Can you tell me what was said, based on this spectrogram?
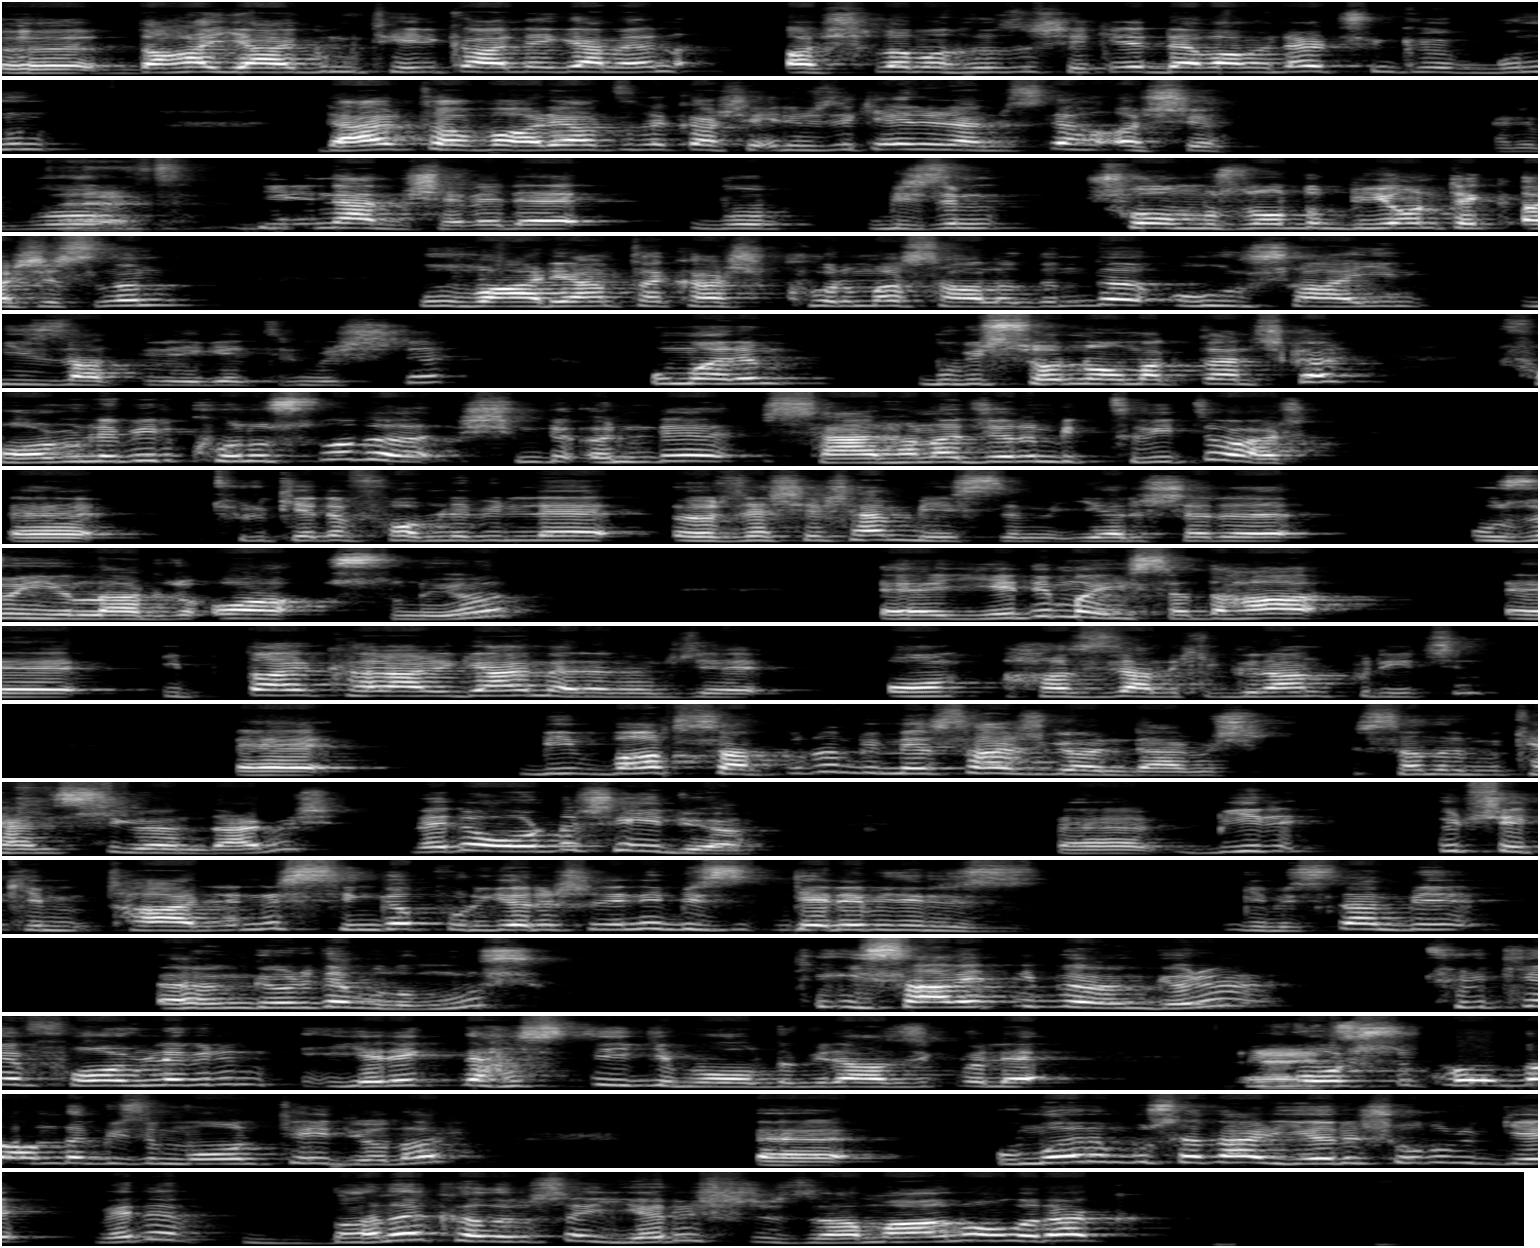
e, daha yaygın bir tehlike haline gelmeden aşılama hızlı şekilde devam eder. Çünkü bunun delta varyantına karşı elimizdeki en önemli silah aşı. Yani bu evet. bilinen bir şey ve de bu bizim çoğumuzun olduğu BioNTech aşısının bu varyanta karşı koruma sağladığında Uğur Şahin bizzat dile getirmişti. Umarım bu bir sorun olmaktan çıkar. Formula 1 konusunda da şimdi önünde Serhan Acar'ın bir tweet'i var. Ee, Türkiye'de Formula 1 ile özdeşleşen bir isim. Yarışları uzun yıllardır o sunuyor. Ee, 7 Mayıs'ta daha e, iptal kararı gelmeden önce 10 Haziran'daki Grand Prix için e, bir WhatsApp grubuna bir mesaj göndermiş. Sanırım kendisi göndermiş. Ve de orada şey diyor. E, bir 3 Ekim tarihinde Singapur yarışına biz gelebiliriz gibisinden bir öngörüde bulunmuş. Ki isabetli bir öngörü. Türkiye Formula 1'in yedek lastiği gibi oldu birazcık böyle evet. boşluk olduğu anda bizi monte ediyorlar. Ee, umarım bu sefer yarış olur ve de bana kalırsa yarış zamanı olarak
